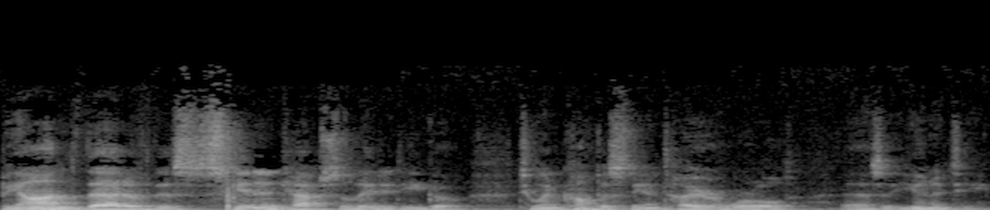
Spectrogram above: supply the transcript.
beyond that of this skin encapsulated ego to encompass the entire world as a unity.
